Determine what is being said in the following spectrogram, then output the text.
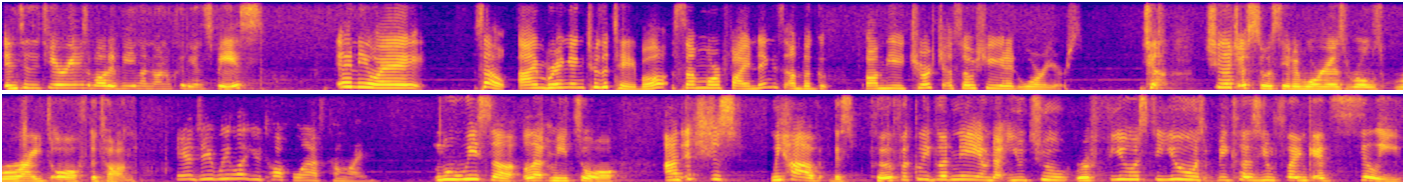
Into the theories about it being a non-Euclidean space. Anyway, so I'm bringing to the table some more findings on the on the church-associated warriors. Ch- Church-associated warriors rolls right off the tongue. Angie, we let you talk last time. Louisa, let me talk. And it's just, we have this perfectly good name that you two refuse to use because you think it's silly.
